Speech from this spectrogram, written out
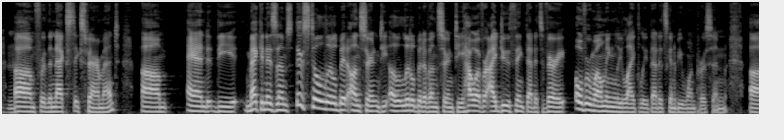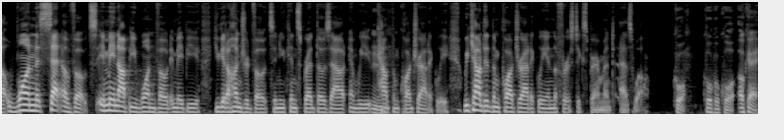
mm-hmm. um, for the next experiment. Um, and the mechanisms, there's still a little bit uncertainty, a little bit of uncertainty. However, I do think that it's very overwhelmingly likely that it's going to be one person, uh, one set of votes. It may not be one vote. It may be you get 100 votes and you can spread those out and we mm. count them quadratically. We counted them quadratically in the first experiment as well. Cool, cool, cool, cool. Okay.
